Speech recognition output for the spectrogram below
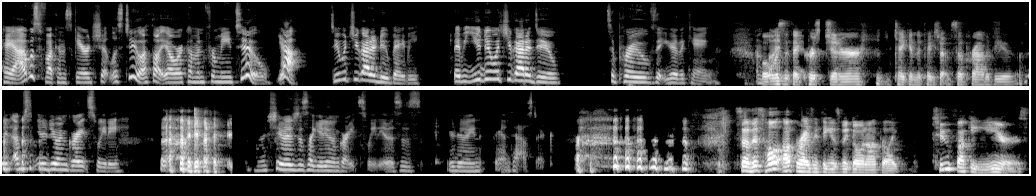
"Hey, I was fucking scared shitless too. I thought y'all were coming for me too. Yeah, do what you got to do, baby. Baby, you do what you got to do to prove that you're the king." I'm what was it that Kris Jenner taking the picture? I'm so proud of you. I'm, you're doing great, sweetie. Yeah. She was just like, "You're doing great, sweetie. This is you're doing fantastic." so this whole uprising thing has been going on for like two fucking years.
